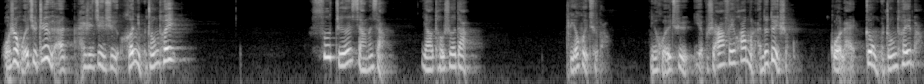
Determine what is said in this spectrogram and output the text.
我是回去支援，还是继续和你们中推？苏哲想了想。摇头说道：“别回去了，你回去也不是阿飞、花木兰的对手，过来跟我们中推吧。”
